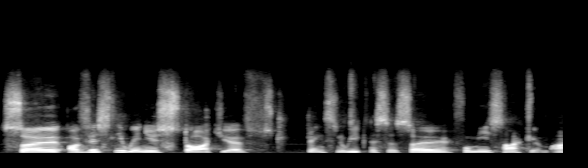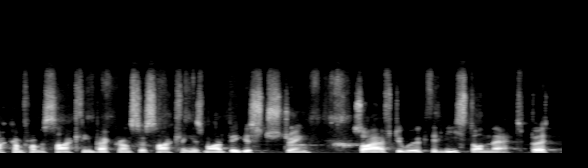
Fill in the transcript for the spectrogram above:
So obviously, when you start, you have strengths and weaknesses. So for me, cycling, I come from a cycling background, so cycling is my biggest strength. So I have to work the least on that. But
